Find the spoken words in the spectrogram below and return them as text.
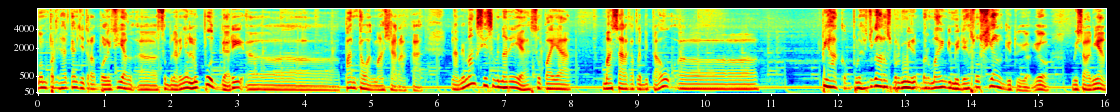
memperlihatkan citra polisi yang uh, sebenarnya luput dari uh, pantauan masyarakat. Nah memang sih sebenarnya ya supaya masyarakat lebih tahu. Uh, pihak kepolisian juga harus bermain di media sosial gitu ya. Yo, misalnya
